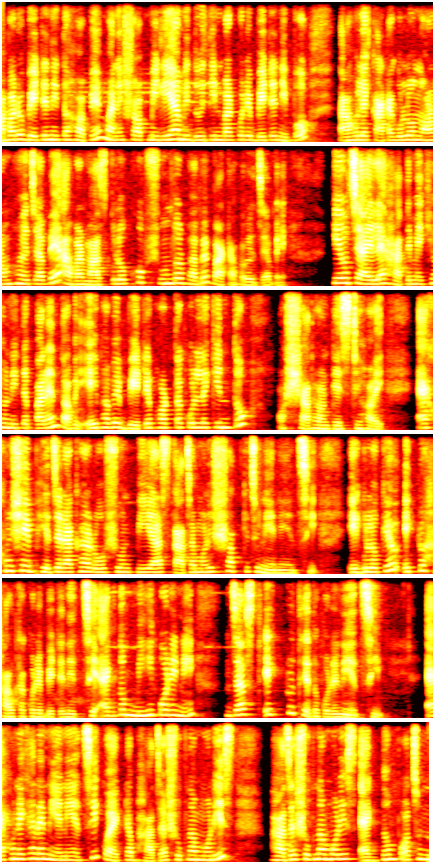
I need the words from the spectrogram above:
আবারও বেটে নিতে হবে মানে সব মিলিয়ে আমি দুই, তিনবার করে বেটে নিব। তাহলে কাটাগুলো নরম হয়ে যাবে, আবার মাছগুলো খুব সুন্দরভাবে বাটা হয়ে যাবে। কেউ চাইলে হাতে মেখেও নিতে পারেন, তবে এইভাবে বেটে ভর্তা করলে কিন্তু অসাধারণ টেস্টি হয়। এখন সেই ভেজে রাখা রসুন, পেঁয়াজ, কাঁচামরিচ সব কিছু নিয়ে নিয়েছি। এগুলোকেও একটু হালকা করে বেটে নিচ্ছি, একদম মিহি করিনি, জাস্ট একটু থেতো করে নিয়েছি। এখন এখানে নিয়ে নিয়েছি কয়েকটা ভাজা শুকনা মরিচ। ভাজা শুকনা মরিচ একদম পছন্দ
